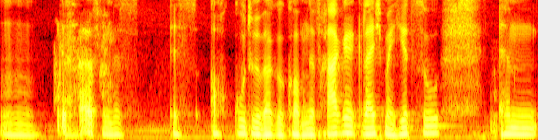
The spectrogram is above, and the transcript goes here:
Mhm. Deshalb. Ja, das ist auch gut rübergekommen. Eine Frage gleich mal hierzu. Ähm,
